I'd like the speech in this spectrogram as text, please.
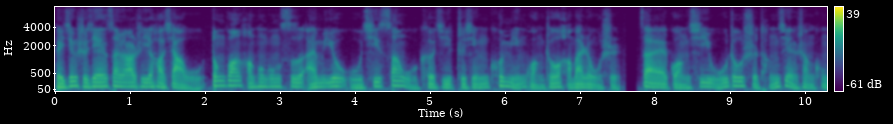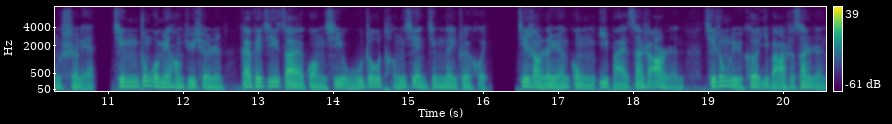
北京时间三月二十一号下午，东方航空公司 MU 五七三五客机执行昆明广州航班任务时，在广西梧州市藤县上空失联。经中国民航局确认，该飞机在广西梧州藤县境内坠毁，机上人员共一百三十二人，其中旅客一百二十三人，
